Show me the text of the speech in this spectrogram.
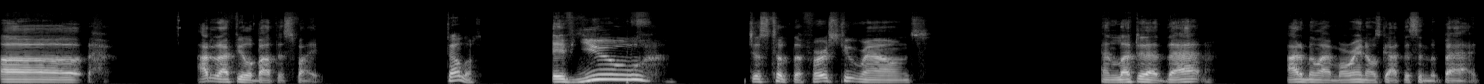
uh how did I feel about this fight? Tell us. If you just took the first two rounds and left it at that, I'd have been like Moreno's got this in the bag.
